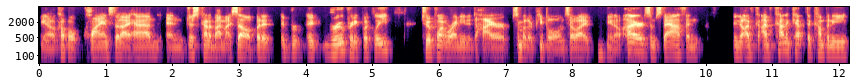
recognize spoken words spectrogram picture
you know a couple clients that I had, and just kind of by myself. But it it, it grew pretty quickly to a point where I needed to hire some other people, and so I you know hired some staff, and you know I've I've kind of kept the company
